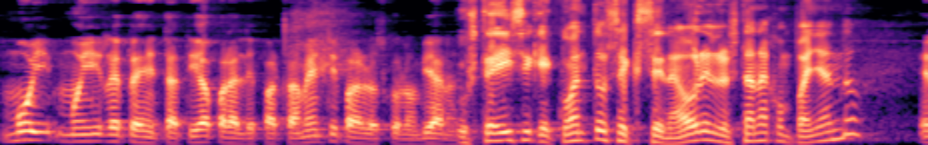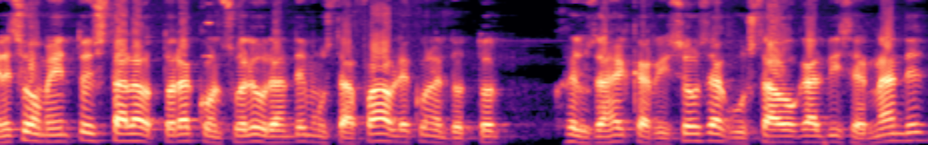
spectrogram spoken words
muy, muy representativa para el departamento y para los colombianos. ¿Usted dice que cuántos ex senadores lo están acompañando? En ese momento está la doctora Consuelo Durán de Mustafa, hablé con el doctor Jesús Ángel Carrizosa, Gustavo Galvis Hernández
